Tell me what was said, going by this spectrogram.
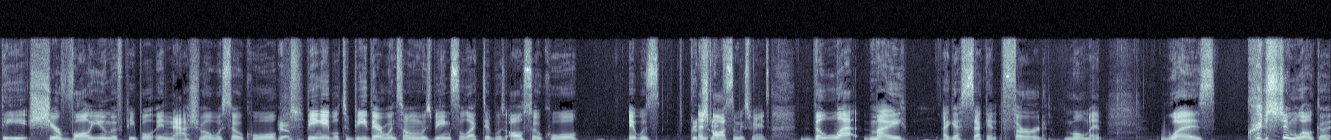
the sheer volume of people in Nashville was so cool. Yes. Being able to be there when someone was being selected was also cool. It was Good an stuff. awesome experience. The la- my I guess second, third moment was Christian Wilkin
